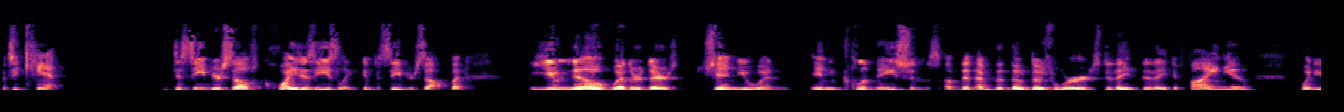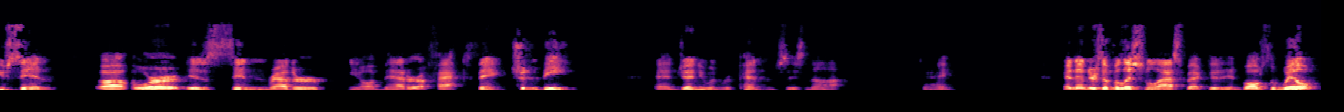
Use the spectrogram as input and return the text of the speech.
but you can't deceive yourselves quite as easily. You can deceive yourself, but you know whether there's genuine inclinations of, of the, those words? Do they, do they define you when you sin? Uh, or is sin rather, you know, a matter of fact thing? Shouldn't be. and genuine repentance is not. Okay. And then there's a volitional aspect. It involves the will.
